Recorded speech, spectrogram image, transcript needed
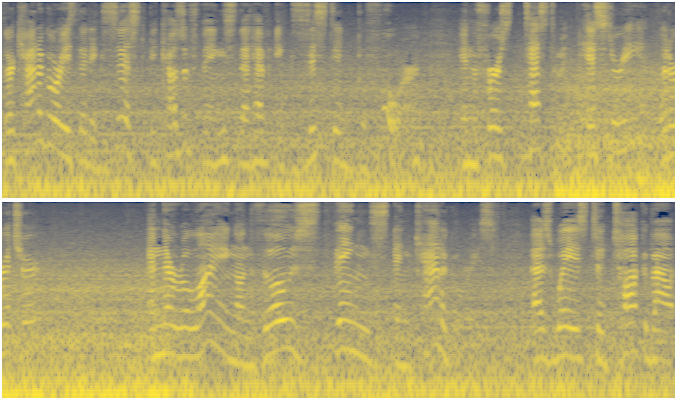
They're categories that exist because of things that have existed before in the First Testament history and literature. And they're relying on those things and categories as ways to talk about,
